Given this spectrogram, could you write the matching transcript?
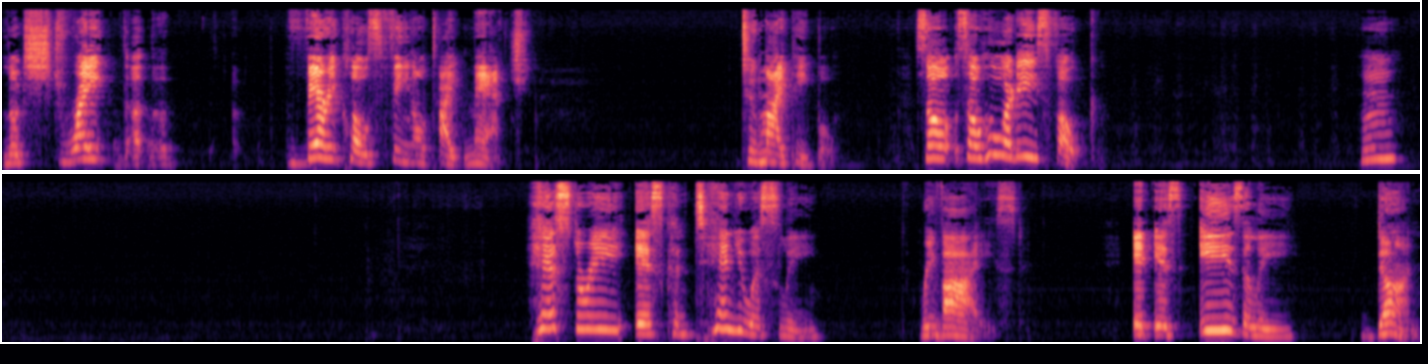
Look straight, uh, uh, very close phenotype match to my people. So, so who are these folk? Hmm. History is continuously revised. It is easily done.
